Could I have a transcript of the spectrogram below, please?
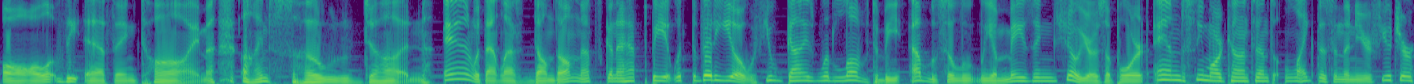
all of the effing time. I'm so done. And with that last dum dum, that's gonna have to be it with the video. If you guys would love to be absolutely amazing, show your support, and see more content like this in the near future,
